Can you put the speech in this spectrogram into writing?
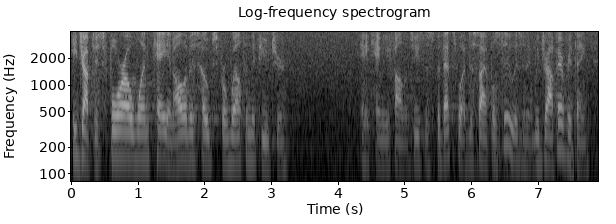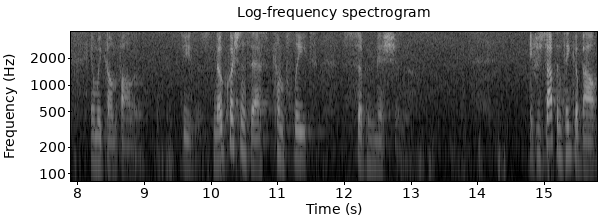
He dropped his 401k and all of his hopes for wealth in the future. And he came and he followed Jesus. But that's what disciples do, isn't it? We drop everything and we come follow Jesus. No questions asked, complete submission. If you stop and think about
